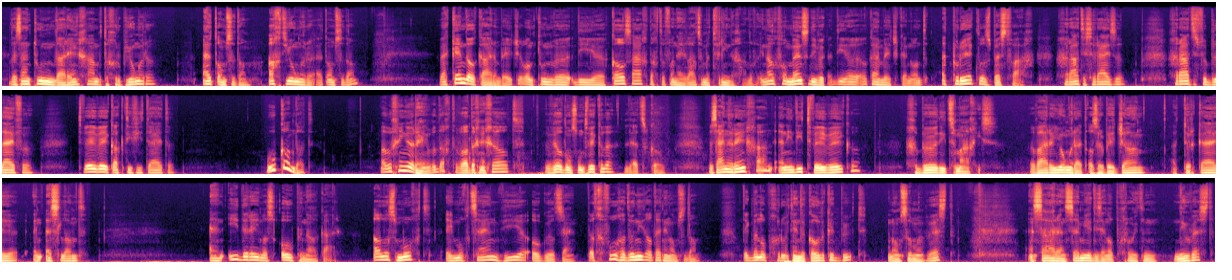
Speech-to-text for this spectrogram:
We zijn toen daarheen gegaan met een groep jongeren uit Amsterdam. Acht jongeren uit Amsterdam. Wij kenden elkaar een beetje, want toen we die uh, call zagen, dachten we van hé, laten we met vrienden gaan. Of in elk geval mensen die, we, die uh, elkaar een beetje kennen. Want het project was best vaag. Gratis reizen, gratis verblijven, twee weken activiteiten. Hoe kan dat? Maar we gingen erheen. We dachten, we hadden geen geld, we wilden ons ontwikkelen, let's go. We zijn erheen gegaan en in die twee weken gebeurde iets magisch. We waren jongeren uit Azerbeidzjan, uit Turkije en Estland. En iedereen was open naar elkaar alles mocht en je mocht zijn wie je ook wilt zijn. Dat gevoel hadden we niet altijd in Amsterdam. Want ik ben opgegroeid in de Koninklijkbuurt in Amsterdam-West. En Sarah en Samir die zijn opgegroeid in Nieuw-West.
